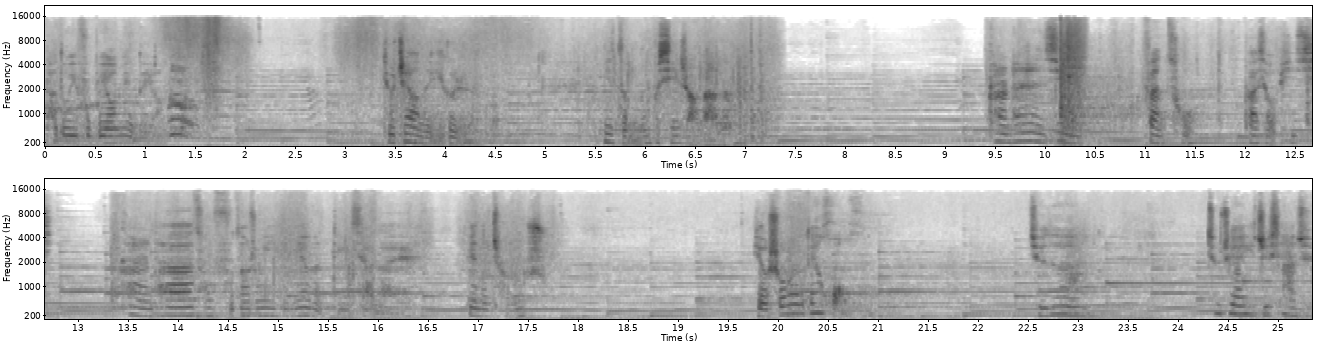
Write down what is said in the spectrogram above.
他都一副不要命的样子。就这样的一个人，你怎么能不欣赏他呢？看着他任性、犯错、发小脾气，看着他从浮躁中一点点稳定下来，变得成熟，有时候有点恍惚，觉得就这样一直下去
